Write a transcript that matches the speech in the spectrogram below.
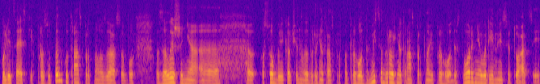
поліцейських про зупинку транспортного засобу, залишення е, яка вчинила дорожньо-транспортну пригоду, місця дорожньо-транспортної пригоди, створення аварійної ситуації,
